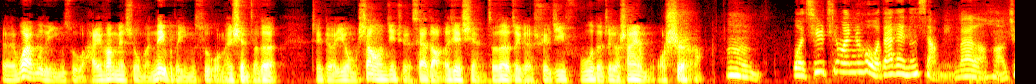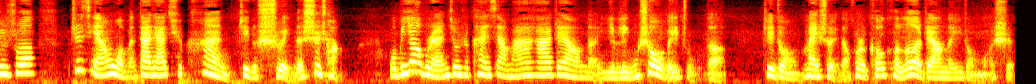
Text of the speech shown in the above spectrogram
呃外部的因素，还有一方面是我们内部的因素，我们选择的这个用商用净水赛道，而且选择的这个水机服务的这个商业模式哈。嗯，我其实听完之后，我大概能想明白了哈，就是说之前我们大家去看这个水的市场。我们要不然就是看像娃哈哈这样的以零售为主的这种卖水的，或者可口可乐这样的一种模式，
